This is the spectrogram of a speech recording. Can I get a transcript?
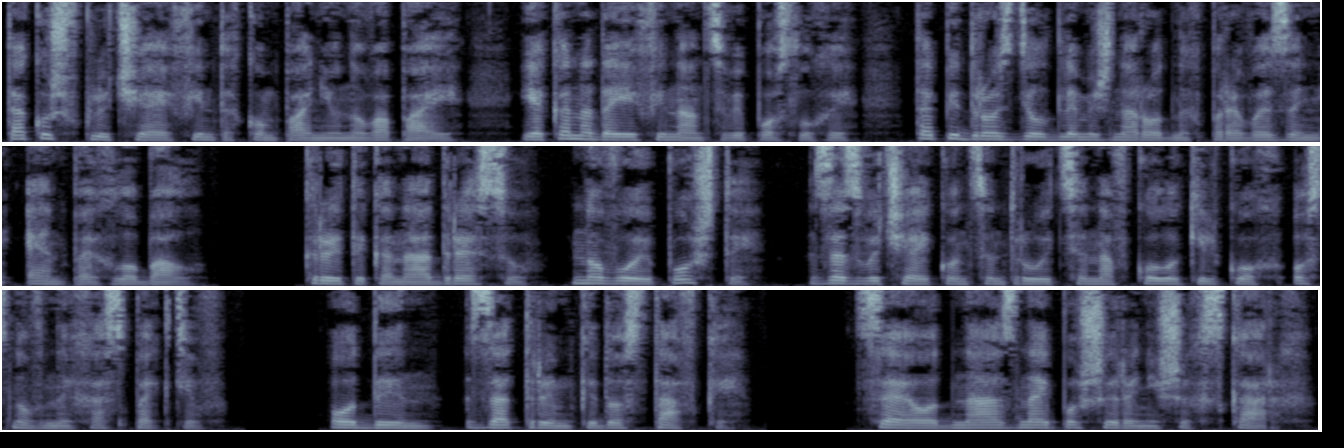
також включає фінтех-компанію Новапай, яка надає фінансові послуги, та підрозділ для міжнародних перевезень НП Глобал. Критика на адресу нової пошти зазвичай концентрується навколо кількох основних аспектів. 1. Затримки доставки. Це одна з найпоширеніших скарг.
